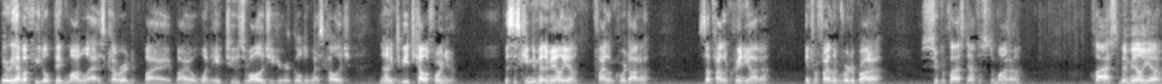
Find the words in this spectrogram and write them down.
Here we have a fetal pig model as covered by Bio 182 Zoology here at Golden West College in Huntington Beach, California. This is Kingdom Animalia, phylum Chordata, subphylum Craniata, infraphylum Vertebrata, superclass Gnathostomata, class Mammalia,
